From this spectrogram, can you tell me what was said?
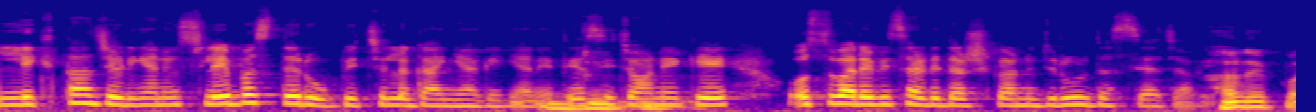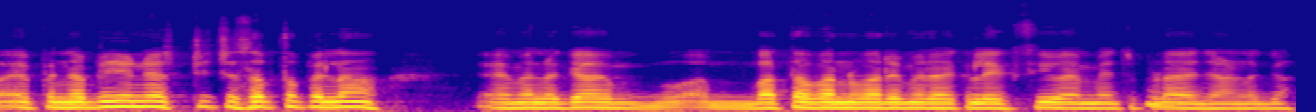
ਲਿਖਤਾਂ ਜਿਹੜੀਆਂ ਨੇ ਸਿਲੇਬਸ ਦੇ ਰੂਪ ਵਿੱਚ ਲਗਾਈਆਂ ਗਈਆਂ ਨੇ ਤੇ ਅਸੀਂ ਚਾਹੁੰਦੇ ਕਿ ਉਸ ਬਾਰੇ ਵੀ ਸਾਡੇ ਦਰਸ਼ਕਾਂ ਨੂੰ ਜ਼ਰੂਰ ਦੱਸਿਆ ਜਾਵੇ ਹਾਂਜੀ ਪੰਜਾਬੀ ਯੂਨੀਵਰਸਿਟੀ ਚ ਸਭ ਤੋਂ ਪਹਿਲਾਂ ਅਹ, ਮੈਂ ਲੱਗਿਆ ਮ, ਵਾਤਾਵਰਣ ਬਾਰੇ ਮੇਰਾ ਇੱਕ ਲੇਖ ਸੀ ਉਹ ਐਮਏ ਚ ਪੜਾਇਆ ਜਾਣ ਲੱਗਾ।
